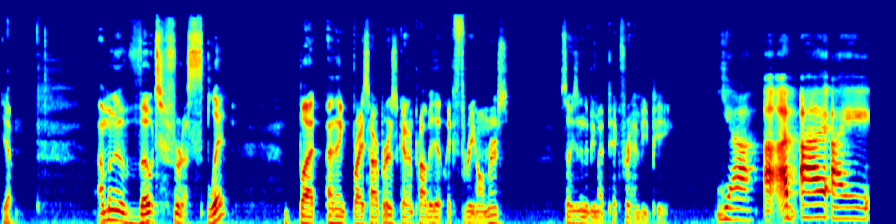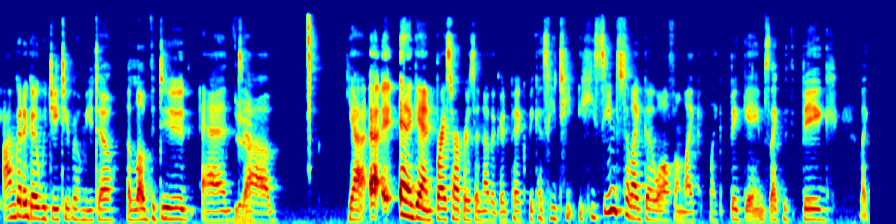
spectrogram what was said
Yep. I'm going to vote for a split, but I think Bryce Harper is going to probably hit like three homers. So he's going to be my pick for MVP. Yeah, I I I I'm gonna go with JT Realmuto. I love the dude, and yeah, um, yeah. Uh, and again, Bryce Harper is another good pick because he te- he seems to like go off on like like big games, like with big like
